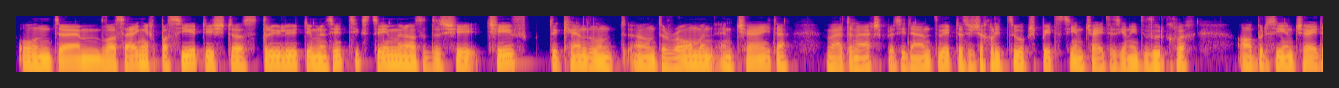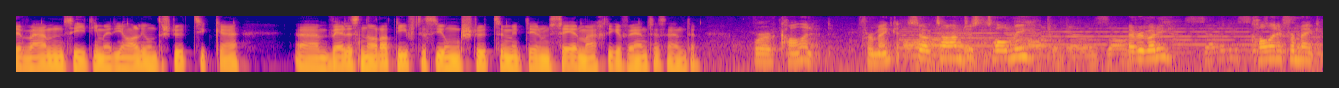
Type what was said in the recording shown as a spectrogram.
Und ähm, was eigentlich passiert ist, dass drei Leute in einem Sitzungszimmer, also der Chi- Chief, der Kendall und, und der Roman entscheiden, wer der nächste Präsident wird. Das ist ein bisschen zugespitzt, sie entscheiden es ja nicht wirklich, aber sie entscheiden, wem sie die mediale Unterstützung geben, ähm, welches Narrativ das sie unterstützen mit ihrem sehr mächtigen Fernsehsender. We're calling it for Mencken. So Tom just told me, everybody, calling it for Mencken.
